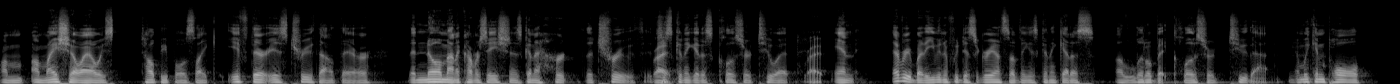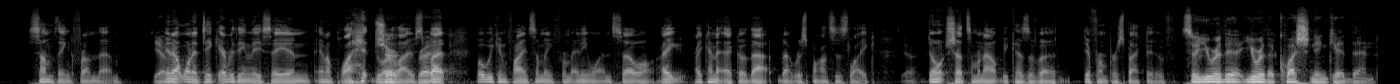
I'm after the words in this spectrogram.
on on my show, I always tell people is like if there is truth out there, then no amount of conversation is going to hurt the truth. It's right. just going to get us closer to it. Right. And everybody, even if we disagree on something, is going to get us a little bit closer to that, mm-hmm. and we can pull something from them. Yep. May not want to take everything they say and, and apply it to sure, our lives, right. but but we can find something from anyone. So I, I kind of echo that that response is like, yeah. don't shut someone out because of a different perspective. So you were the you were the questioning kid then,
